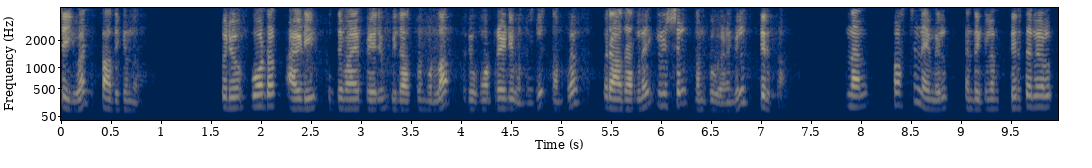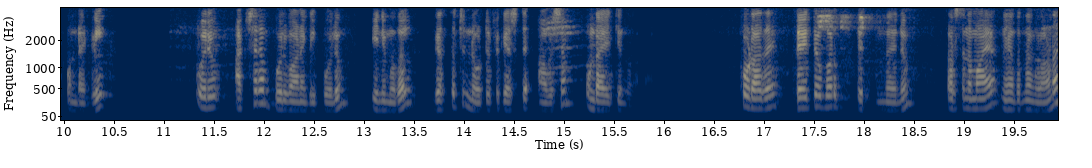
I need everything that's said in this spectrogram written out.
ചെയ്യുവാൻ സാധിക്കുന്നതാണ്. ഒരു വോട്ടർ ഐ ഡി കൃത്യമായ പേരും വിലാസവുമുള്ള ഒരു വോട്ടർ ഐ ഡി ഉണ്ടെങ്കിൽ നമുക്ക് ഒരു ആധാറിലെ ഇനിഷ്യൽ നമുക്ക് വേണമെങ്കിൽ തിരുത്താം. എന്നാൽ ഫസ്റ്റ് നെയിമിൽ എന്തെങ്കിലും തിരുത്തലുകൾ ഉണ്ടെങ്കിൽ ഒരു അക്ഷരം പോലുമാണെങ്കിൽ പോലും ഇനി മുതൽ ഗസറ്റ് നോട്ടിഫിക്കേഷന്റെ ആവശ്യം ഉണ്ടായിരിക്കുന്നതാണ്. കൂടാതെ ഡേറ്റ് ഓഫ് ബർത്ത് തിരുത്തുന്നതിനും കർശനമായ നിയന്ത്രണങ്ങളാണ്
